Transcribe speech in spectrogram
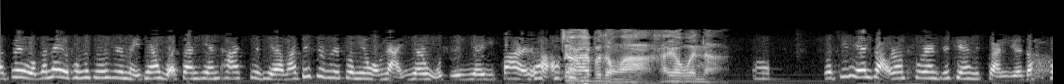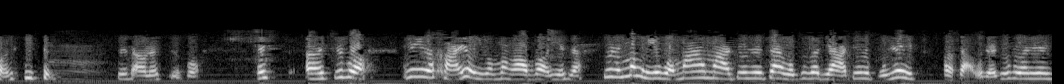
啊，对，我跟那个同修是每天我三天，他四天，完这是不是说明我们俩一人五十，一人一半儿啊？这还不懂啊？还要问呢？哦，我今天早上突然之间感觉到，知道了，师傅。哎呃，师傅，那个还有一个梦啊，不好意思，就是梦里我妈妈就是在我哥哥家，就是不愿意呃找着，就说是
